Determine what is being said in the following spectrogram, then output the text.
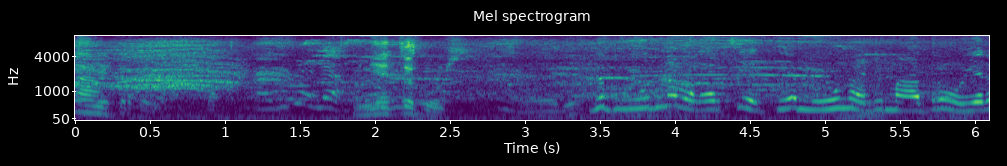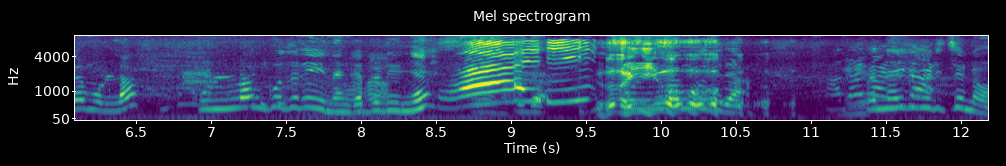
ആ മിനിയേച്ചർ കോഴ്സ് ഇത് പൂർണ വളർച്ച എത്തിയ മൂന്നടി മാത്രം ഉയരമുള്ള കുള്ളം കുതിര ഇനം. കേട്ടോ അയ്യോ. എന്നേക്ക് പിടിച്ചണോ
